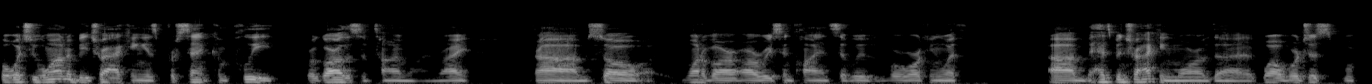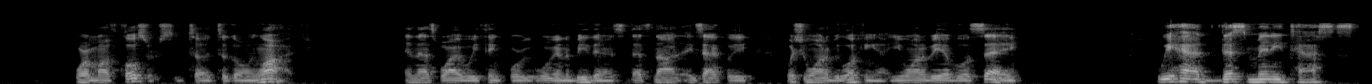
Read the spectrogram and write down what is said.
but what you want to be tracking is percent complete, regardless of timeline, right? Um, so, one of our, our recent clients that we were working with um, has been tracking more of the, well, we're just, we're a month closer to, to going live. And that's why we think we're, we're going to be there. that's not exactly what you want to be looking at. You want to be able to say, we had this many tasks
